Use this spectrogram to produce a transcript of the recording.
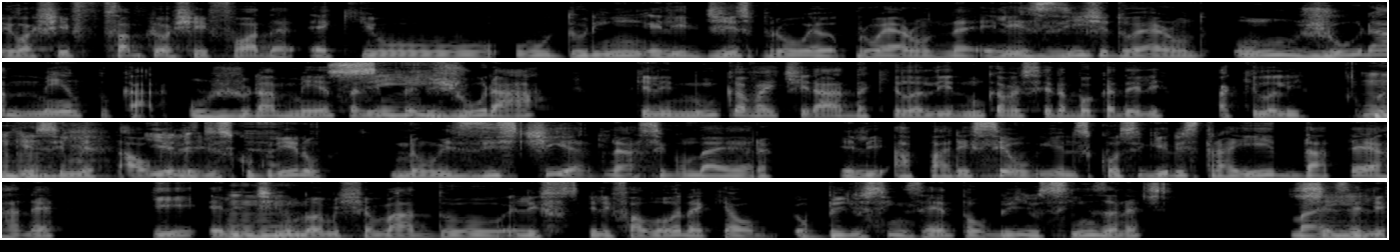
eu achei. Sabe o que eu achei foda? É que o, o Durin, ele diz pro, pro Aaron, né? Ele exige do Aaron um juramento, cara. Um juramento ali pra ele jurar que ele nunca vai tirar daquilo ali, nunca vai sair da boca dele aquilo ali. Porque uhum. esse metal e que ele... eles descobriram não existia na Segunda Era. Ele apareceu e eles conseguiram extrair da Terra, né? E ele uhum. tinha um uhum. nome chamado. Ele, ele falou, né? Que é o, o brilho cinzento ou brilho cinza, né? Mas ele,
